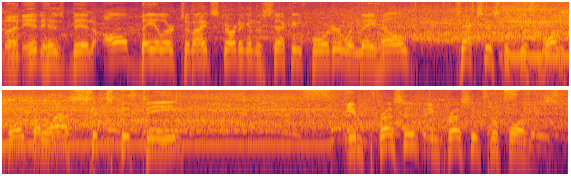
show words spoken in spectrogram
But it has been all Baylor tonight, starting in the second quarter when they held Texas to just one point the last 6-15. Impressive, impressive performance.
